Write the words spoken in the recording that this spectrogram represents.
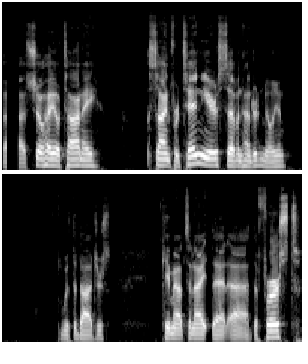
Uh, Shohei Ohtani signed for 10 years, 700 million with the Dodgers. Came out tonight that uh, the first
